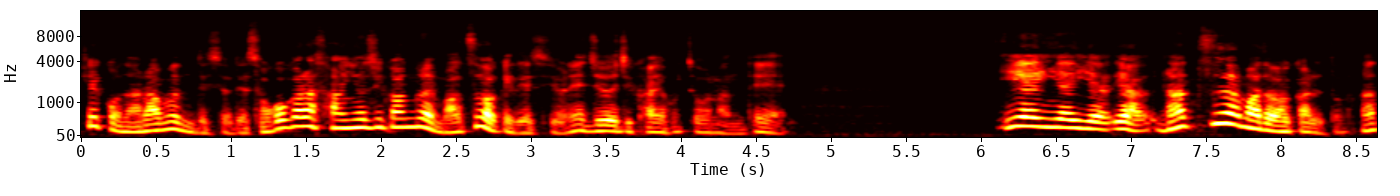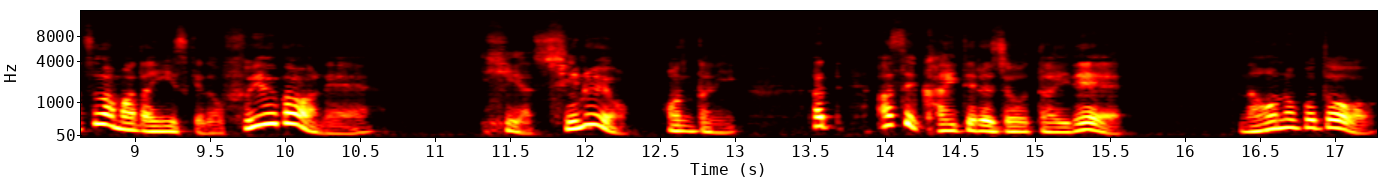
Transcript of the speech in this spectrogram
結構並ぶんですよ。で、そこから3、4時間ぐらい待つわけですよね。10時開放帳なんで。いやいやいや、いや、夏はまだわかると。夏はまだいいですけど、冬場はね、いや、死ぬよ。本当に。だって、汗かいてる状態で、なおのことを、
